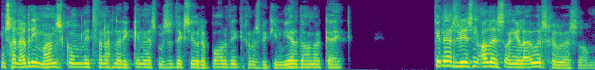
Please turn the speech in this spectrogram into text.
Ons gaan nou by die mans kom net vinnig na die kinders, maar soos ek sê oor 'n paar weke gaan ons bietjie meer daarna kyk. Kinders wees in alles aan julle ouers gehoorsaam,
